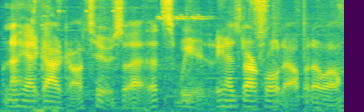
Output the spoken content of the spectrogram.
Well, no, he had Gagaga too, so that, that's weird. He has Dark World out, but oh well.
